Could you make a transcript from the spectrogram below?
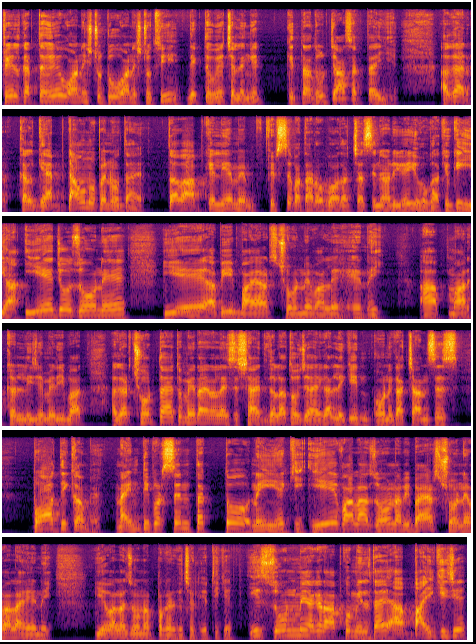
ट्रेल करते हुए one is two two one is two three देखते हुए चलेंगे, कितना दूर जा सकता है ये। अगर कल गैप डाउन ओपन होता है, तब आपके लिए मैं फिर से बता रहा हूँ, बहुत अच्छा सिनारियो ही होगा, क्योंकि ये जो जोन है, ये अभी बायर्स छोड़ने वाले हैं नहीं। आप मार्क कर लीजिए मेरी बात। अगर छोड़ता है तो मेरा एनालिसिस शायद गलत हो जाएगा, लेकिन होने का चांसेस बहुत ही कम है। 90 परसेंट तक तो नहीं है कि ये वाला जोन अभी बायर्स छोड़ने वाला है नहीं। ये वाला जोन आप पकड़ के चलिए, ठीक है? इस जोन में अगर आपको मिलता है, आप बाई कीजिए।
